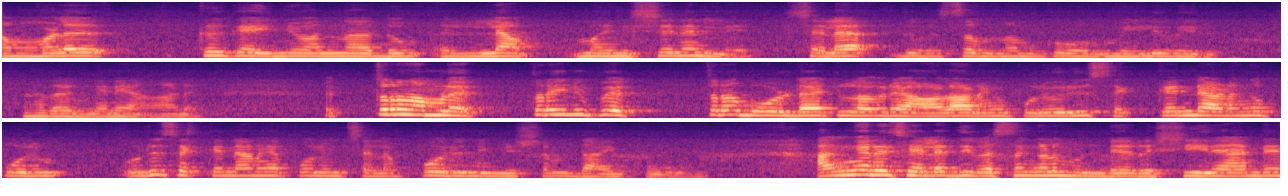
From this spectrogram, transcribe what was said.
നമ്മൾക്ക് കഴിഞ്ഞു വന്നതും എല്ലാം മനുഷ്യനല്ലേ? ചില ദിവസം നമുക്ക് ഓർമ്മയിൽ വരും. അതങ്ങനെയാണ്. എത്ര നമ്മൾ എത്ര ഇനിയിപ്പോൾ എത്ര ബോൾഡായിട്ടുള്ള ഒരാളാണെങ്കിൽ പോലും ഒരു സെക്കൻഡ് ആണെങ്കിൽ പോലും ഒരു സെക്കൻഡ് ആണെങ്കിൽ പോലും ചിലപ്പോൾ ഒരു നിമിഷം ഇതായി പോകും. അങ്ങനെ ചില ദിവസങ്ങളുമുണ്ട് റഷീനാന്റെ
